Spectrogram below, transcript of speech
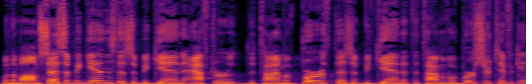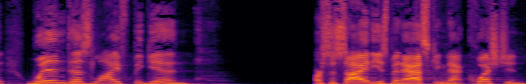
when the mom says it begins? Does it begin after the time of birth? Does it begin at the time of a birth certificate? When does life begin? Our society has been asking that question,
